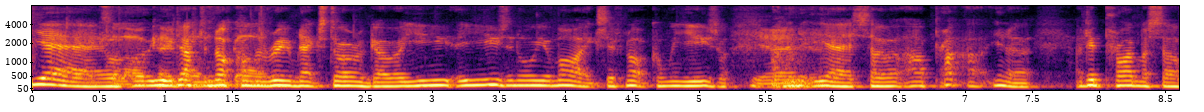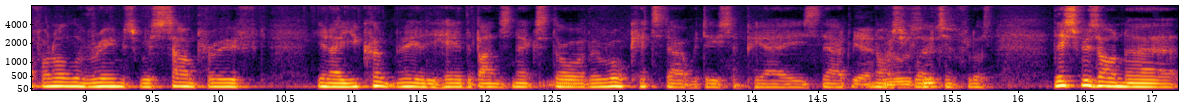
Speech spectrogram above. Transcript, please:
Yeah, or, or you'd have to knock on the room next door and go, "Are you are you using all your mics? If not, can we use one?" Yeah, and, yeah. yeah. So I- uh, you know, I did pride myself on all the rooms were soundproofed. You know, you couldn't really hear the bands next door. They were all kitted out with decent PAs. They had Yeah. nice floating floors. This was on uh,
